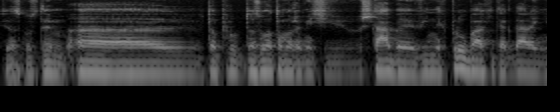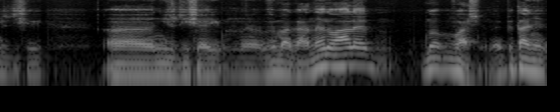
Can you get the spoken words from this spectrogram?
W związku z tym to, to złoto może mieć sztaby w innych próbach i tak dalej niż dzisiaj, niż dzisiaj e, wymagane. No ale no właśnie, no pytanie,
